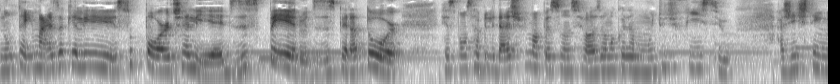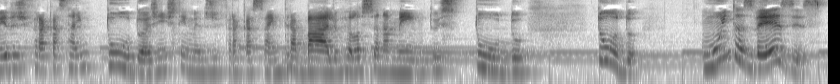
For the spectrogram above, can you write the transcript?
não tem mais aquele suporte ali. É desespero, desesperador. Responsabilidade para uma pessoa ansiosa é uma coisa muito difícil. A gente tem medo de fracassar em tudo. A gente tem medo de fracassar em trabalho, relacionamento, estudo, tudo muitas vezes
